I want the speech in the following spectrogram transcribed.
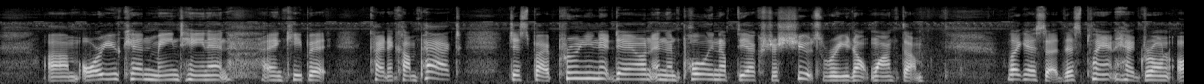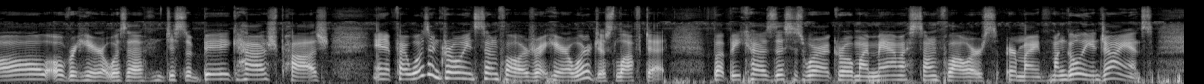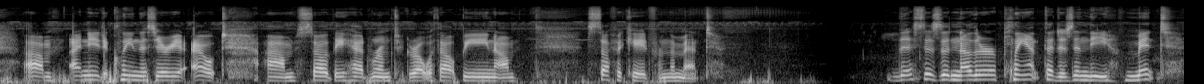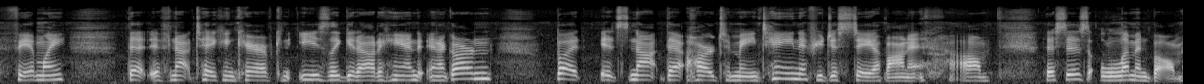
um, or you can maintain it and keep it kind of compact just by pruning it down and then pulling up the extra shoots where you don't want them like I said, this plant had grown all over here. It was a just a big hodgepodge. And if I wasn't growing sunflowers right here, I would have just left it. But because this is where I grow my mammoth sunflowers, or my Mongolian giants, um, I need to clean this area out um, so they had room to grow without being um, suffocated from the mint. This is another plant that is in the mint family that if not taken care of can easily get out of hand in a garden but it's not that hard to maintain if you just stay up on it. Um, this is lemon balm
